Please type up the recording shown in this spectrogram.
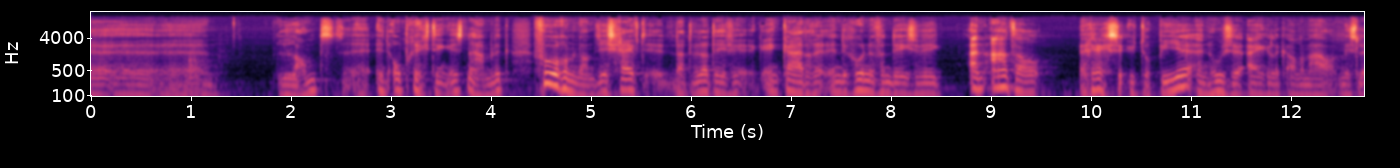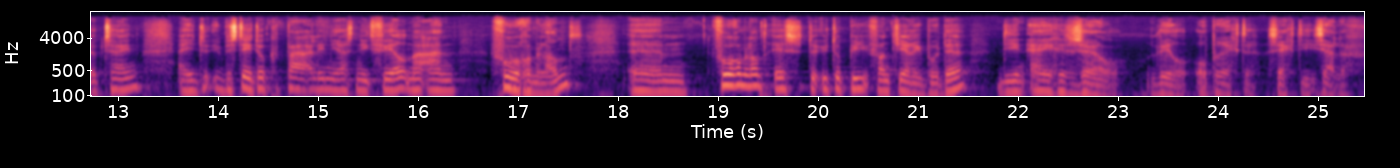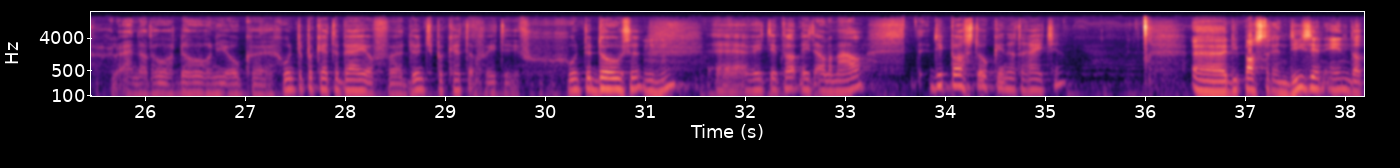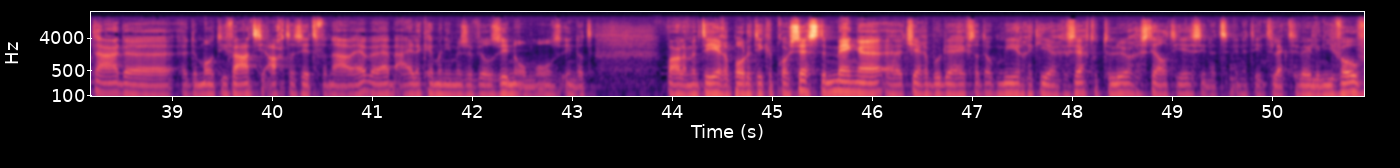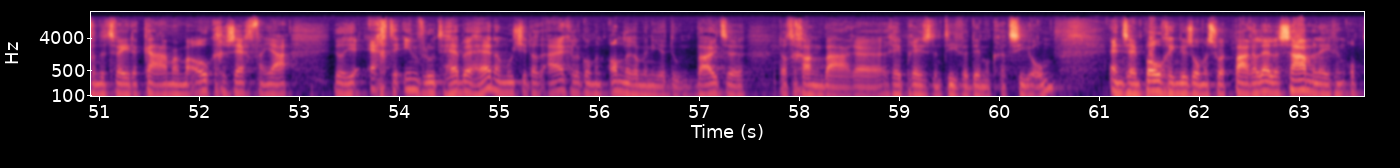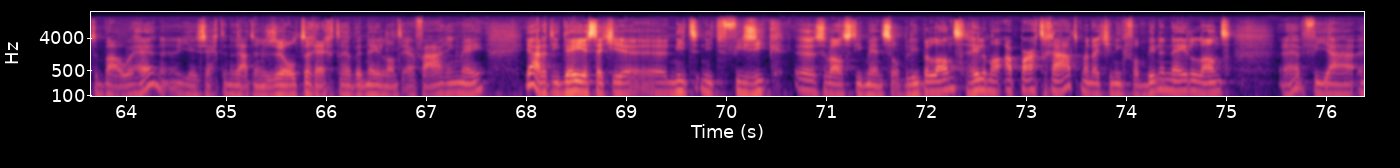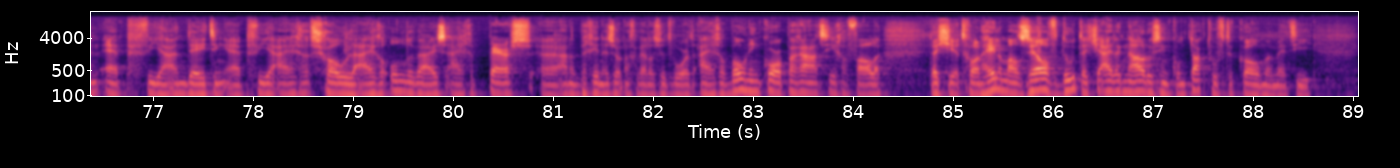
land in oprichting is, namelijk Forumland. Je schrijft, laten we dat even inkaderen in de groene van deze week, een aantal rechtse utopieën en hoe ze eigenlijk allemaal mislukt zijn. En je, besteedt ook een paar alinea's, niet veel, maar aan Forumland. Um, Forumland is de utopie van Thierry Baudet, die een eigen zuil wil oprichten, zegt hij zelf. En dat hoort, daar horen nu ook uh, groentepakketten bij, of uh, lunchpakketten, of weet je, groentedozen. Mm -hmm. uh, weet ik wat niet allemaal. Die past ook in het rijtje. Uh, die past er in die zin in dat daar de, de motivatie achter zit van nou, hè, we hebben eigenlijk helemaal niet meer zoveel zin om ons in dat parlementaire politieke proces te mengen. Uh, Thierry Boudet heeft dat ook meerdere keren gezegd, hoe teleurgesteld hij is in het, in het intellectuele niveau van de Tweede Kamer. Maar ook gezegd van ja, wil je echte invloed hebben, hè, dan moet je dat eigenlijk op een andere manier doen. Buiten dat gangbare representatieve democratie om. En zijn poging dus om een soort parallele samenleving op te bouwen. Hè? Je zegt inderdaad een zul terecht, daar hebben we Nederland ervaring mee. Ja, het idee is dat je uh, niet, niet fysiek, uh, zoals die mensen op Lieberland, helemaal apart gaat. Maar dat je in ieder geval binnen Nederland via een app, via een dating app, via eigen scholen, eigen onderwijs, eigen pers. aan het begin is ook nog wel eens het woord eigen woningcorporatie gevallen. Dat je het gewoon helemaal zelf doet, dat je eigenlijk nauwelijks in contact hoeft te komen met die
